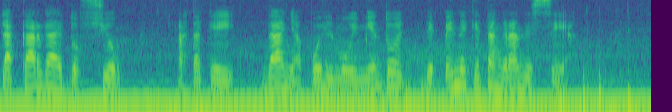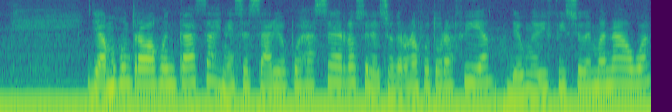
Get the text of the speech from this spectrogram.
la carga de torsión hasta que daña, pues el movimiento depende de qué tan grande sea. Llevamos un trabajo en casa, es necesario pues hacerlo, seleccionar una fotografía de un edificio de Managua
